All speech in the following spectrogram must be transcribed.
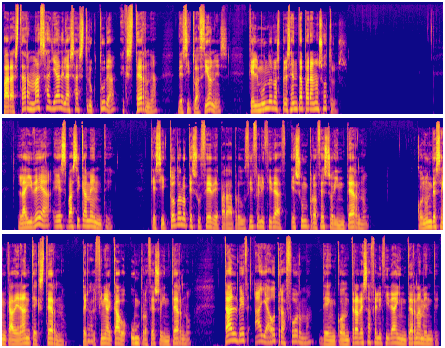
para estar más allá de esa estructura externa de situaciones que el mundo nos presenta para nosotros. La idea es básicamente que si todo lo que sucede para producir felicidad es un proceso interno, con un desencadenante externo, pero al fin y al cabo un proceso interno, tal vez haya otra forma de encontrar esa felicidad internamente,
